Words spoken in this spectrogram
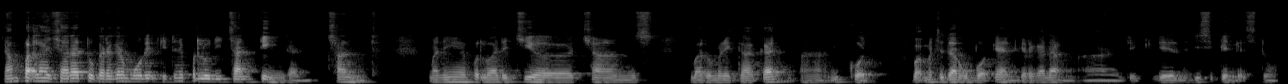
nampaklah isyarat tu kadang-kadang murid kita ni perlu dicantingkan. Chant. Maknanya perlu ada cheer, chance, baru mereka akan uh, ikut sebab macam dah robot kan kadang-kadang ha, dia, dia disiplin kat situ.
